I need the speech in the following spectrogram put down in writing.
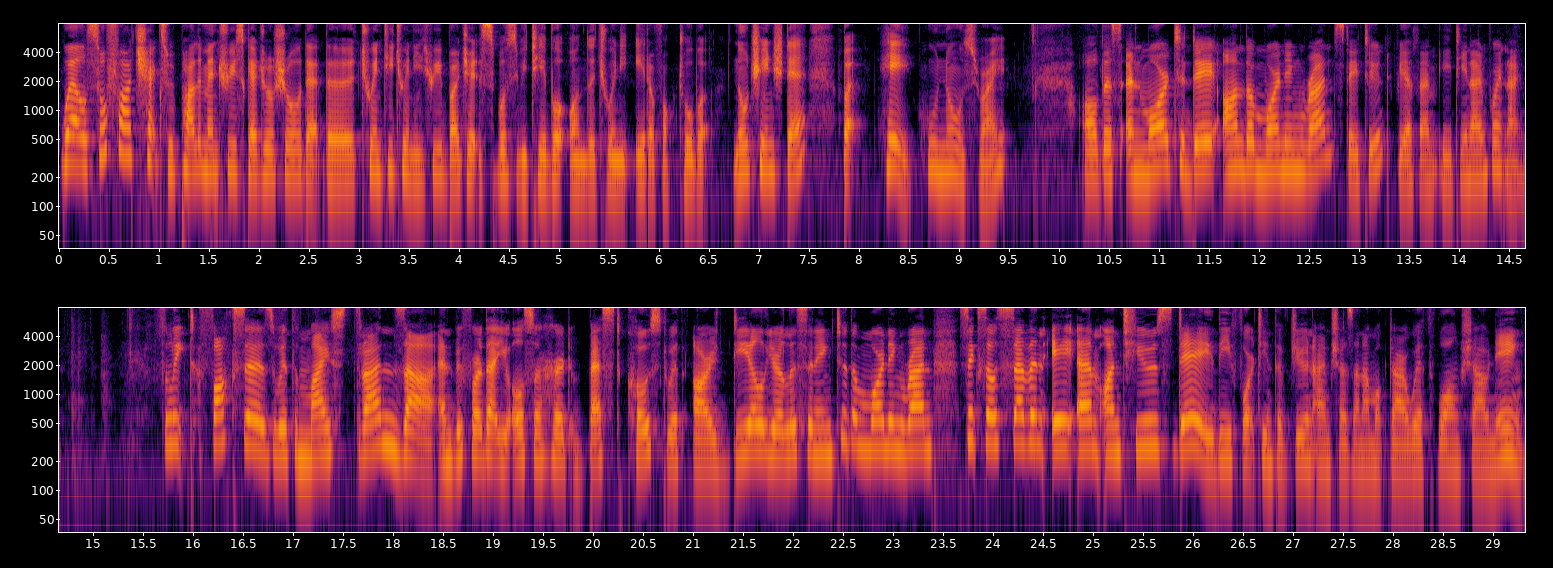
Well, so far checks with parliamentary schedule show that the 2023 budget is supposed to be tabled on the 28th of October. No change there, but hey, who knows, right? All this and more today on the morning run. Stay tuned. BFM 89.9. Fleet Foxes with Maestranza. And before that, you also heard Best Coast with Our Deal. You're listening to the morning run, 6.07 a.m. on Tuesday, the 14th of June. I'm Shazana Mokhtar with Wong Xiaoning.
